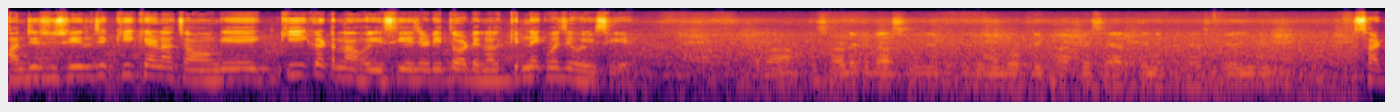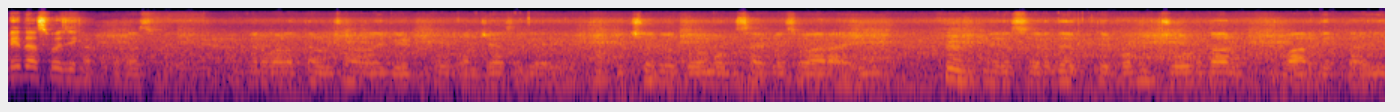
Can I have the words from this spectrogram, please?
ਹਾਂਜੀ, ਸੁਸ਼ੀਲ ਜੀ, ਕੀ ਕਹਿਣਾ ਚਾਹੋਗੇ? ਕੀ ਘਟਨਾ ਹੋਈ ਸੀ ਜਿਹੜੀ ਤੁਹਾਡੇ ਨਾਲ? ਕਿੰਨੇ ਕੁ ਵਜੇ ਹੋਈ ਸੀ ਇਹ? ਰਾਤ ਸਾਢੇ ਕੁ ਦਸ ਵਜੇ ਤੱਕ ਜਦੋਂ ਰੋਟੀ ਖਾ ਕੇ ਸੈਰ ਤੇ ਨਿਕਲਿਆ ਸੀਗਾ ਜੀ। ਮੈਂ 10:30 ਵਜੇ? ਸਾਢੇ ਕੁ ਦਸ ਵਜੇ। ਅਗਰਵਾਲ ਧਰਮਸ਼ਾਲਾ ਦੇ ਗੇਟ ਤੋਂ ਪਹੁੰਚਿਆ ਸੀਗਾ ਜੀ। ਉੱਥੇ ਪਿੱਛੇ ਤੋਂ ਦੋ ਮੋਟਰਸਾਈਕਲ ਸਵਾਰ ਆਏ ਜੀ। ਮੇਰੇ ਸਿਰ ਦੇ ਉੱਤੇ ਬਹੁਤ ਜ਼ੋਰਦਾਰ ਵਾਰ ਕੀਤਾ ਜੀ।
